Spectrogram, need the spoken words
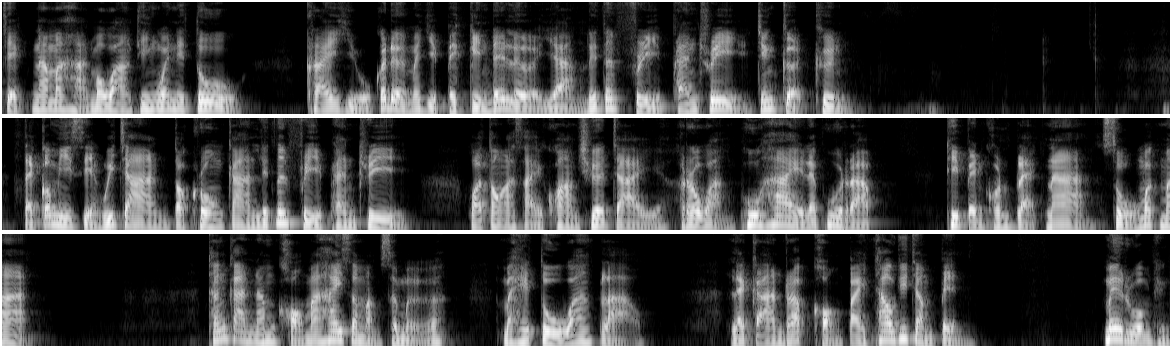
เจกต์นำอาหารมาวางทิ้งไว้ในตู้ ใครหิวก็เดินมาหยิบไปกินได้เลยอย่าง Little Free Pantry จึงเกิดขึ้น แต่ก็มีเสียงวิจารณ์ต่อโครงการ Little Free Pantry ว่าต้องอาศัยความเชื่อใจระหว่างผู้ให้และผู้รับ ที่เป็นคนแปลกหน้าสูงมากๆ ทั้งการนำของมาให้สม่ำเสมอ ไม่ให้ตู้ว่างเปล่า และการรับของไปเท่าที่จำเป็น ไม่รวมถึง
